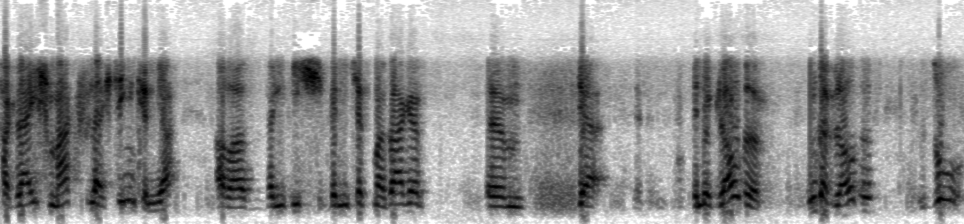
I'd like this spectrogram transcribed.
Vergleich mag vielleicht hinken, ja, aber wenn ich, wenn ich jetzt mal sage, ähm, der, wenn der Glaube, unser Glaube so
